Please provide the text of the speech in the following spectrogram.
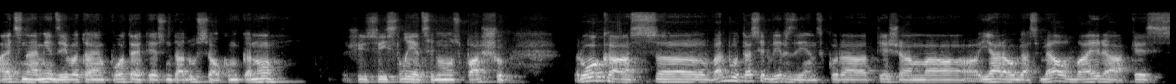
aicinājumu iedzīvotājiem potēties un tādu uzsaukumu, ka nu, šīs visas lietas ir mūsu pašu rokās. Varbūt tas ir virziens, kurā tiešām jāraugās vēl vairāk. Es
